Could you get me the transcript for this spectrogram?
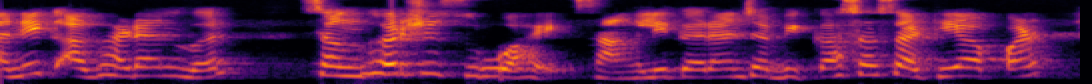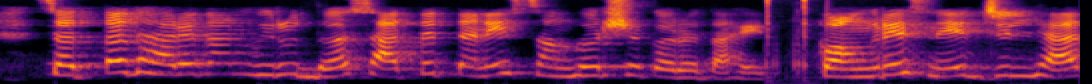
अनेक आघाड्यांवर संघर्ष सुरू आहे. सांगलीकरांच्या विकासासाठी आपण सत्ताधारकांविरुद्ध सातत्याने संघर्ष करत आहेत. काँग्रेसने जिल्ह्यात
